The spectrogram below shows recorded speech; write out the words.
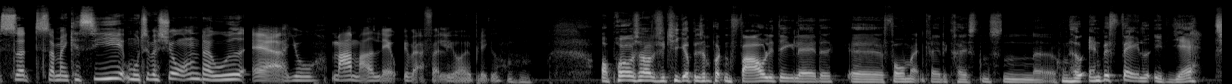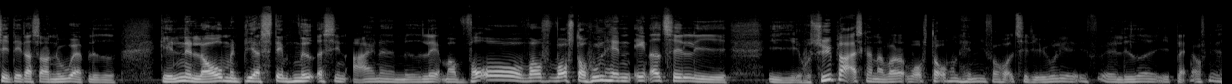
så, så man kan sige, at motivationen derude er jo meget, meget lav, i hvert fald i øjeblikket. Mm-hmm. Og prøv så, hvis vi kigger ligesom på den faglige del af det, øh, formand Grete Christensen, øh, hun havde anbefalet et ja til det, der så nu er blevet gældende lov, men bliver stemt ned af sine egne medlemmer. Hvor, hvor, hvor står hun hen indad til i, i, hos sygeplejerskerne, og hvor, hvor står hun hen i forhold til de øvrige øh, ledere i blandt offentlige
